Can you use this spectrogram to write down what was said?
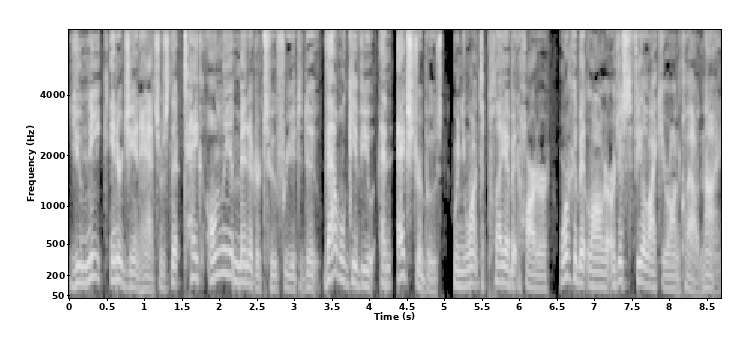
Unique energy enhancers that take only a minute or two for you to do. That will give you an extra boost when you want to play a bit harder, work a bit longer, or just feel like you're on cloud nine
